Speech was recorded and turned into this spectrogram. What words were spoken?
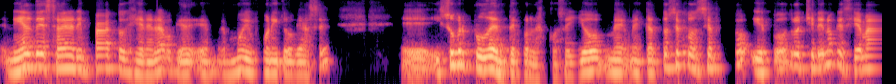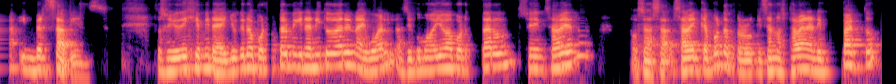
ni él debe saber el impacto que genera, porque es, muy bonito lo que hace, eh, y súper prudente con las cosas. Yo me, me, encantó ese concepto, y después otro chileno que se llama Inversapiens. Entonces yo dije, mira, yo quiero aportar mi granito de arena igual, así como ellos aportaron sin saber, o sea, saben que aportan, pero quizás no saben el impacto.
